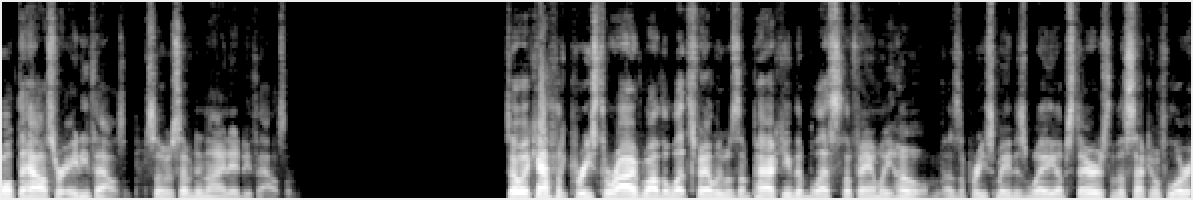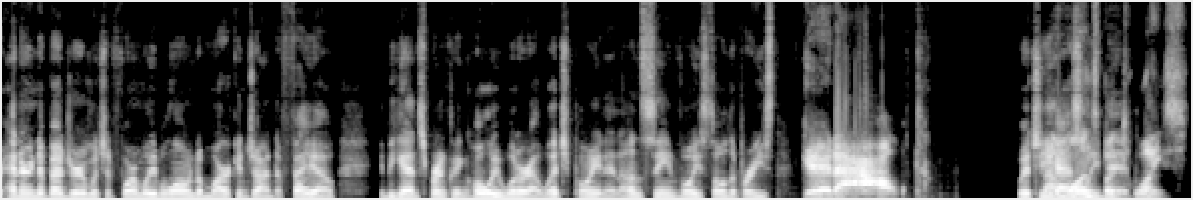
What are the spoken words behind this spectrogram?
bought the house for eighty thousand, so seventy nine, eighty thousand. So a Catholic priest arrived while the Lutz family was unpacking to bless the family home. As the priest made his way upstairs to the second floor, entering the bedroom which had formerly belonged to Mark and John DeFeo, he began sprinkling holy water, at which point an unseen voice told the priest, Get out! Which he Not once, but twice.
